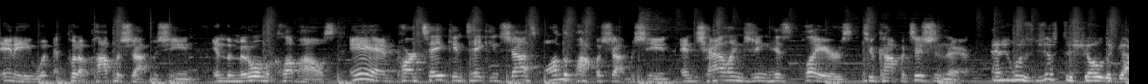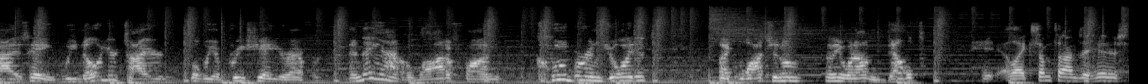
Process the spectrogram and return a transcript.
any, would put a Pop-A-Shot machine in the middle of a clubhouse and partake in taking shots on the Pop-A-Shot machine and challenging his players to competition there. And it was just to show the guys, hey, we know you're tired, but we appreciate your effort. And they had a lot of fun. Kluber enjoyed it, like watching them. Then he went out and dealt. Like sometimes the hitters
